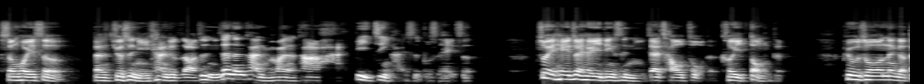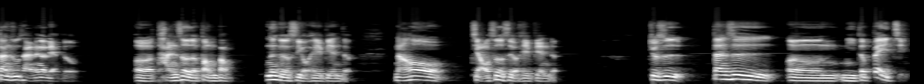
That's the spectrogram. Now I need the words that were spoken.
深灰色，但是就是你一看就知道，就是你认真看，你会发现它还毕竟还是不是黑色。最黑最黑一定是你在操作的可以动的，譬如说那个弹珠台那个两个呃弹射的棒棒，那个是有黑边的，然后角色是有黑边的，就是但是嗯、你的背景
